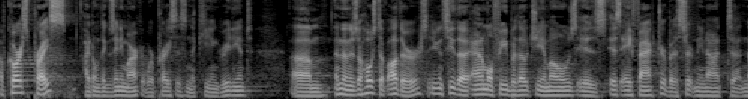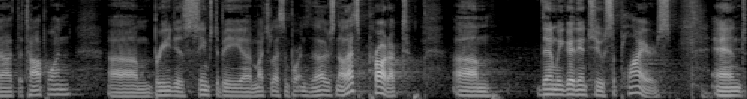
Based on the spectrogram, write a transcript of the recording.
Of course, price. I don't think there's any market where price isn't a key ingredient. Um, and then there's a host of others. You can see the animal feed without GMOs is, is a factor, but it's certainly not, uh, not the top one. Um, breed is, seems to be uh, much less important than others. Now, that's product. Um, then we get into suppliers. and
